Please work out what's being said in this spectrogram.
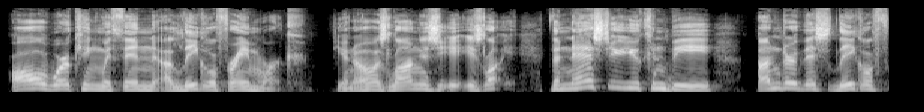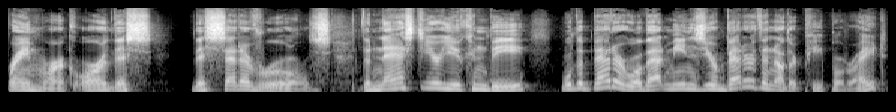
all working within a legal framework. You know, as long as you, as long, the nastier you can be under this legal framework or this this set of rules, the nastier you can be, well, the better. Well, that means you're better than other people, right?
